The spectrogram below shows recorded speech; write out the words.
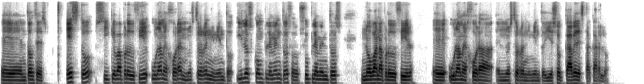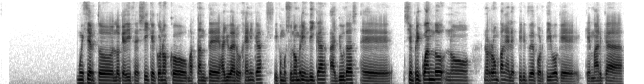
Eh, entonces, esto sí que va a producir una mejora en nuestro rendimiento y los complementos o suplementos no van a producir eh, una mejora en nuestro rendimiento y eso cabe destacarlo. Muy cierto lo que dices. Sí que conozco bastantes ayudas aerogénicas y como su nombre indica, ayudas eh, siempre y cuando no, rompan el espíritu deportivo que, marca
